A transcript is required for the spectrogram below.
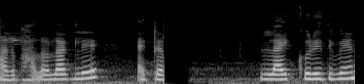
আর ভালো লাগলে একটা লাইক করে দিবেন।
